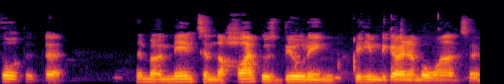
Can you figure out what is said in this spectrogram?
thought that the the momentum, the hype was building for him to go number one. So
